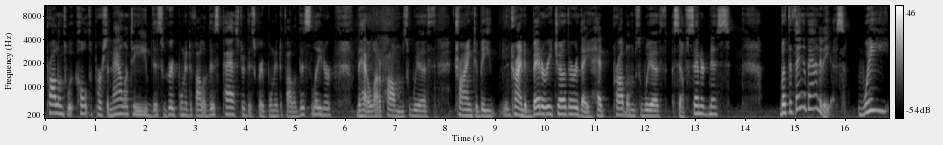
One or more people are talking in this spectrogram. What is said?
problems with cult of personality. This group wanted to follow this pastor. This group wanted to follow this leader. They had a lot of problems with trying to be, trying to better each other. They had problems with self-centeredness. But the thing about it is, we,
